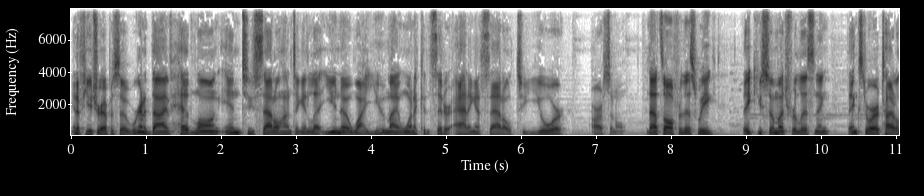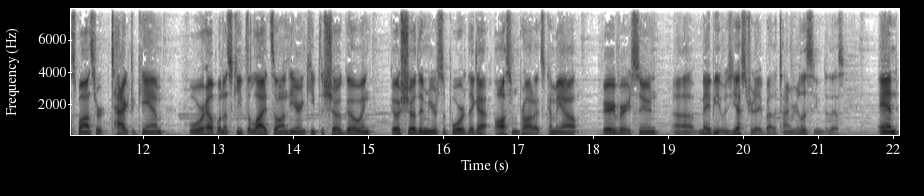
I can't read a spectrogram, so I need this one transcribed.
In a future episode, we're going to dive headlong into saddle hunting and let you know why you might want to consider adding a saddle to your arsenal. That's all for this week. Thank you so much for listening. Thanks to our title sponsor, Tactacam, for helping us keep the lights on here and keep the show going. Go show them your support. They got awesome products coming out very, very soon. Uh, maybe it was yesterday by the time you're listening to this. And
